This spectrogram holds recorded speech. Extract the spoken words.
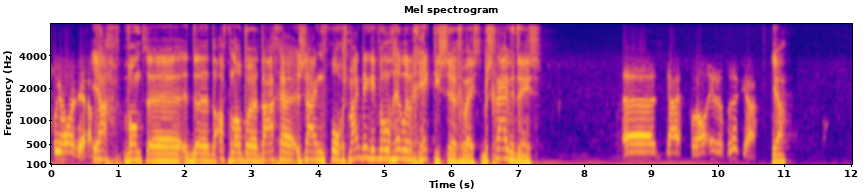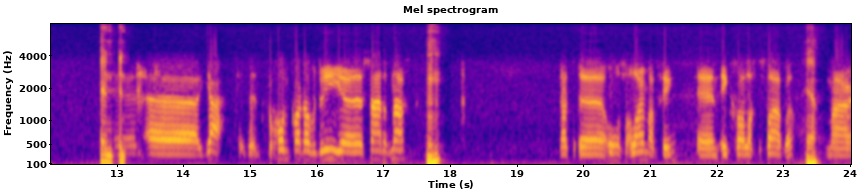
Goedemorgen, ja. Ja, want de, de afgelopen dagen zijn volgens mij denk ik wel heel erg hectisch geweest. Beschrijf het eens. ja, vooral erg druk, ja. Ja. En, en, En eh, ja, het- begon kwart over drie eh zaterdagnacht. Mhm. Dat eh, ons alarm afging. En ik gewoon lag te slapen. Ja. Maar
